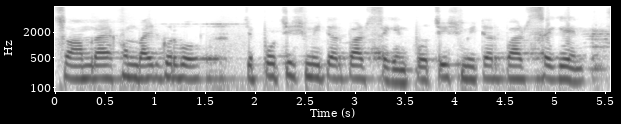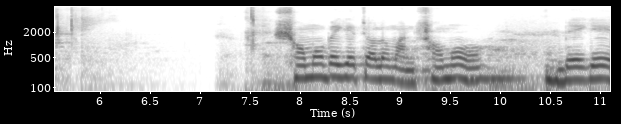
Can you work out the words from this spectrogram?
সো আমরা এখন বাইর করব যে পঁচিশ মিটার পার সেকেন্ড। পঁচিশ মিটার পার সেকেন্ড সমবেগে চলমান সম বেগে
